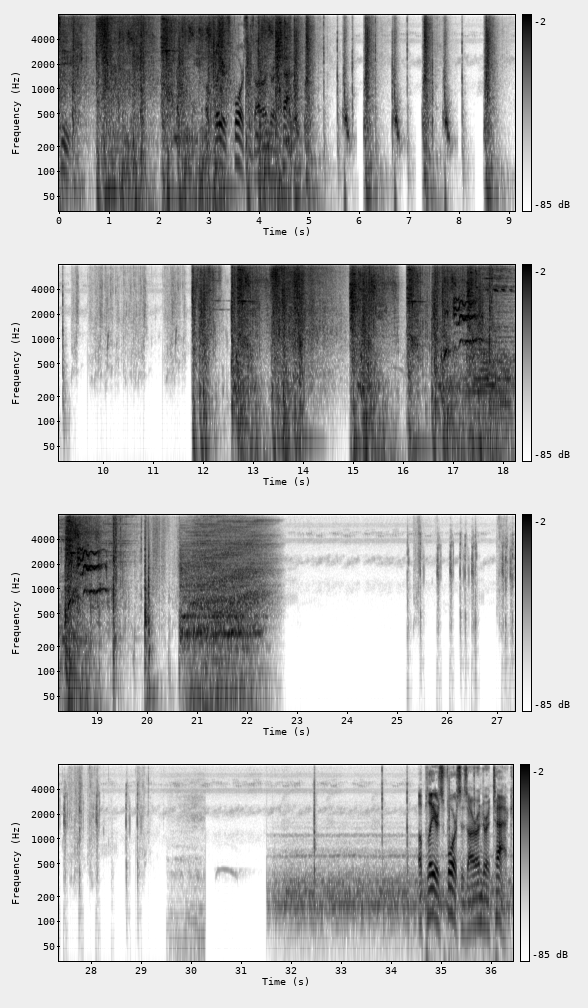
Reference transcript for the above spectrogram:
A player's forces are under attack. A player's forces are under attack.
